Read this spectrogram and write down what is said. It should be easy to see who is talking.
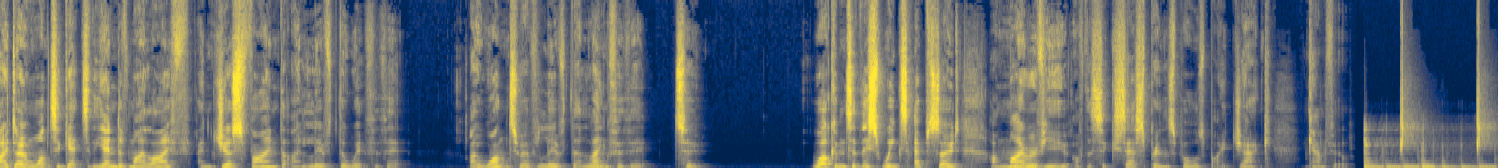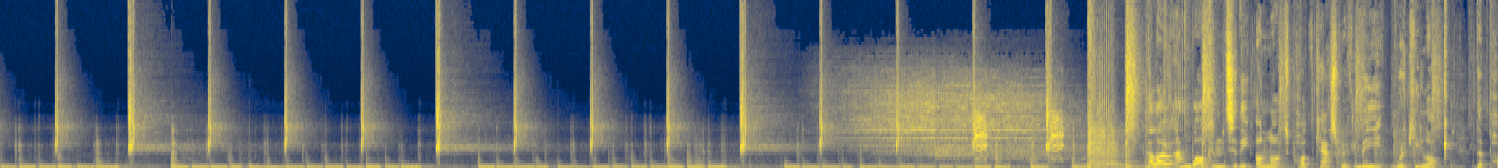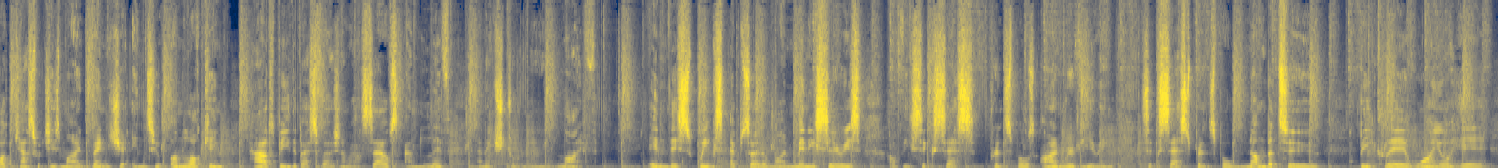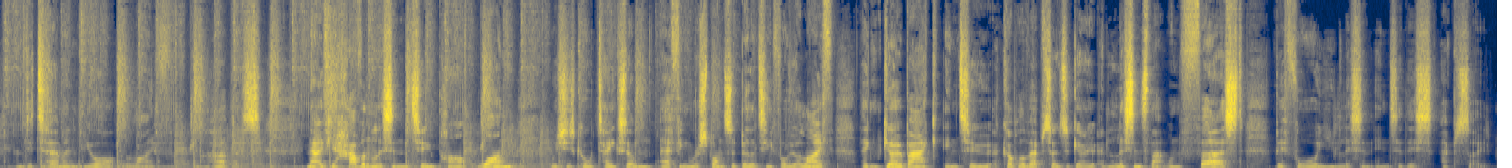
Speaker 1: I don't want to get to the end of my life and just find that I lived the width of it. I want to have lived the length of it too. Welcome to this week's episode on my review of The Success Principles by Jack Canfield. Hello and welcome to the Unlocked podcast with me, Ricky Lock, the podcast which is my adventure into unlocking how to be the best version of ourselves and live an extraordinary life. In this week's episode of my mini series of the success principles, I'm reviewing success principle number two be clear why you're here and determine your life purpose. Now, if you haven't listened to part one, which is called Take Some Effing Responsibility for Your Life, then go back into a couple of episodes ago and listen to that one first before you listen into this episode.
